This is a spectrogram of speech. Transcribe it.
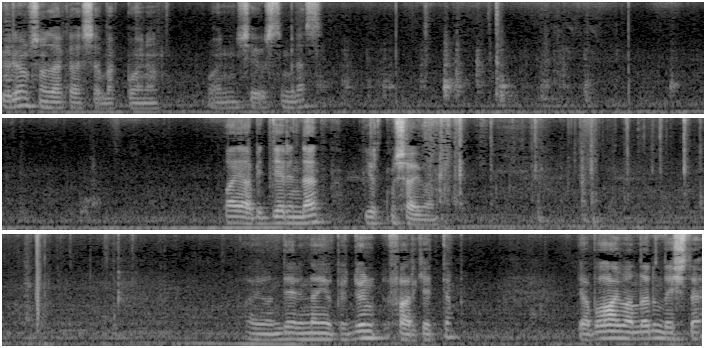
Görüyor musunuz arkadaşlar bak boynu. Boynunu çevirsin biraz. Bayağı bir derinden yırtmış hayvan. Hayvan derinden yırtmış. Dün fark ettim. Ya bu hayvanların da işte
